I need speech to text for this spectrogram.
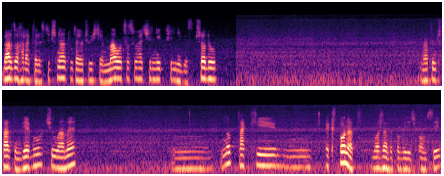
bardzo charakterystyczna. Tutaj oczywiście mało co słychać silnik. Silnik jest z przodu. Na tym czwartym biegu ciułamy. Mm, No taki mm, eksponat, można by powiedzieć, w OMSI,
